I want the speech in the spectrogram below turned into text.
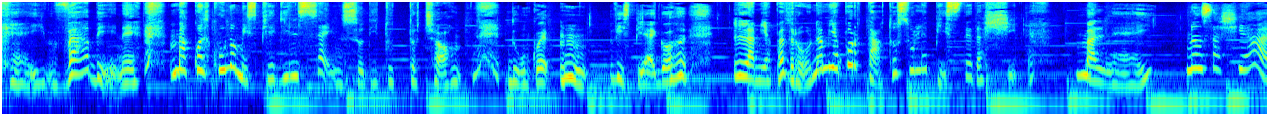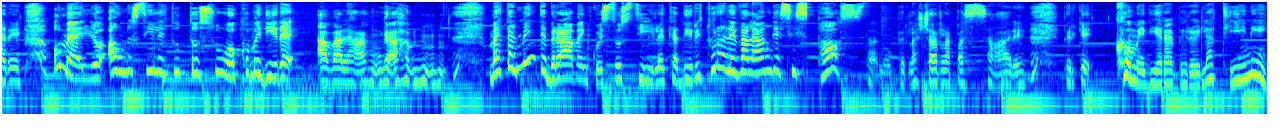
Ok, va bene, ma qualcuno mi spieghi il senso di tutto ciò. Dunque, mm, vi spiego. La mia padrona mi ha portato sulle piste da sci, ma lei non sa sciare, o meglio, ha uno stile tutto suo, come dire, a valanga. Ma è talmente brava in questo stile che addirittura le valanghe si spostano per lasciarla passare, perché, come direbbero i latini,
